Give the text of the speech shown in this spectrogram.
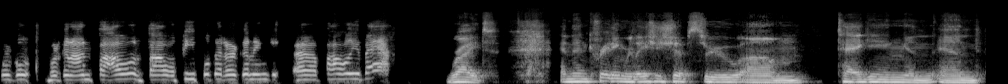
we're going we're going to unfollow and follow people that are going to uh, follow you back. Right, and then creating relationships through um, tagging and and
